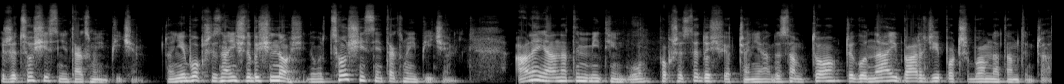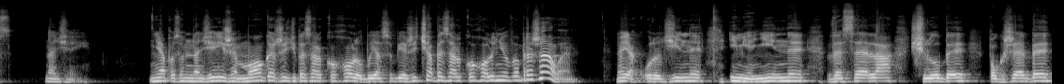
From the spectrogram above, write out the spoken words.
że coś jest nie tak z moim piciem. To nie było przyznanie się do bezsilności, to coś jest nie tak z moim piciem. Ale ja na tym meetingu, poprzez te doświadczenia, dostałem to, czego najbardziej potrzebowałem na tamten czas. Nadziei. Ja potem nadziei, że mogę żyć bez alkoholu, bo ja sobie życia bez alkoholu nie wyobrażałem. No jak urodziny, imieniny, wesela, śluby, pogrzeby,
